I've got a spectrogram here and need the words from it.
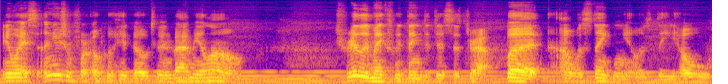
Anyway, it's unusual for Okuhiko to invite me along. Which really makes me think that this is a drought. But I was thinking it was the whole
